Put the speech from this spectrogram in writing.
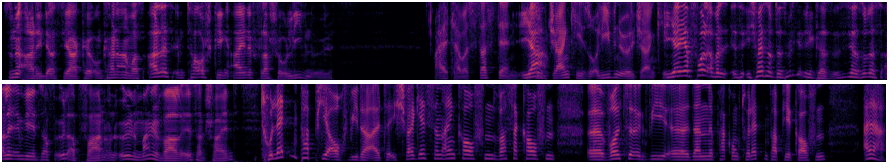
So eine Adidas-Jacke und keine Ahnung was. Alles im Tausch gegen eine Flasche Olivenöl. Alter, was ist das denn? Ja. So ein Junkie, so Olivenöl-Junkie. Ja, ja, voll, aber ich weiß nicht, ob du das mitgekriegt hast. Es ist ja so, dass alle irgendwie jetzt auf Öl abfahren und Öl eine Mangelware ist anscheinend. Toilettenpapier auch wieder, Alter. Ich war gestern einkaufen, Wasser kaufen, äh, wollte irgendwie äh, dann eine Packung Toilettenpapier kaufen. Alter,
